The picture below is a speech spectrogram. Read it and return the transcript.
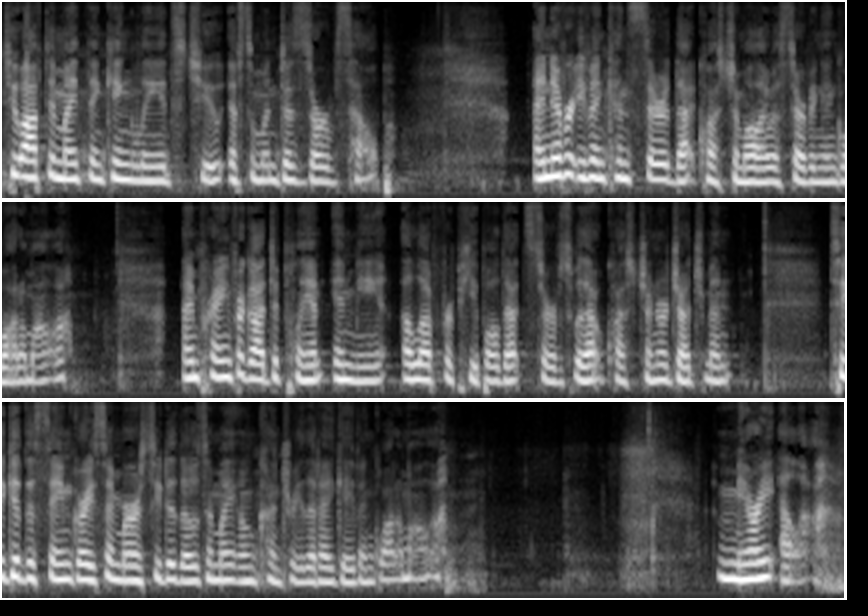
Too often, my thinking leads to if someone deserves help. I never even considered that question while I was serving in Guatemala. I'm praying for God to plant in me a love for people that serves without question or judgment, to give the same grace and mercy to those in my own country that I gave in Guatemala. Mariella.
